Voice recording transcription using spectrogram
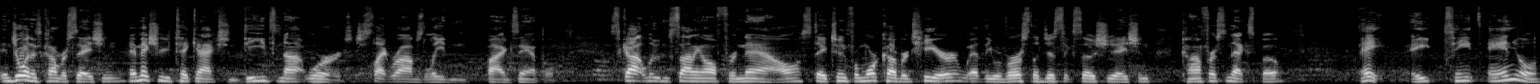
enjoy this conversation and make sure you take action. Deeds, not words, just like Rob's leading by example. Scott Luton signing off for now. Stay tuned for more coverage here at the Reverse Logistics Association Conference and Expo. Hey, 18th annual.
